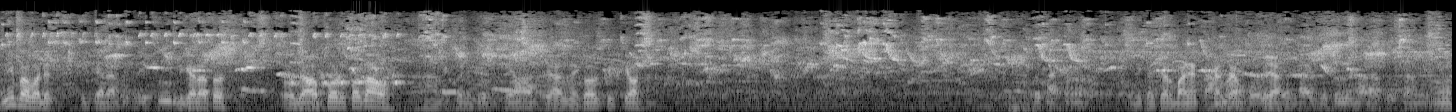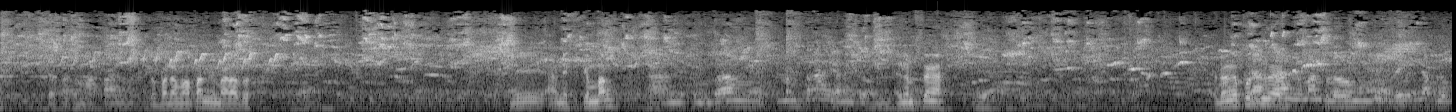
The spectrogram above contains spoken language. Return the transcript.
Ini berapa Dit? 300 ribu. 300. Udah per total. Nah, nego-nego kios. Ya, nego ke kios. Itu Ini kacer banyak sama kacer. itu, Ya. kayak gitu 500-an. Hmm. Udah pada mapan. Udah pada mapan 500. Ya. Ini anis kembang Nah, ini kembang 6 setengah ya nih Don. enam setengah. Iya. Udah ngepur juga. Jantan cuman belum riwitnya belum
